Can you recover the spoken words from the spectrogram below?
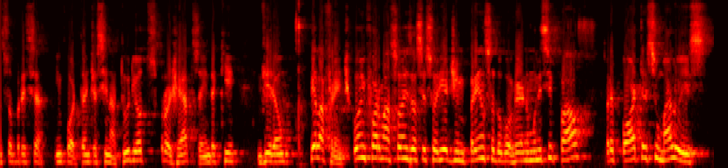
sobre essa importante assinatura e outros projetos ainda que virão pela frente. Com informações da assessoria de imprensa do governo municipal, repórter Silmar Luiz.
